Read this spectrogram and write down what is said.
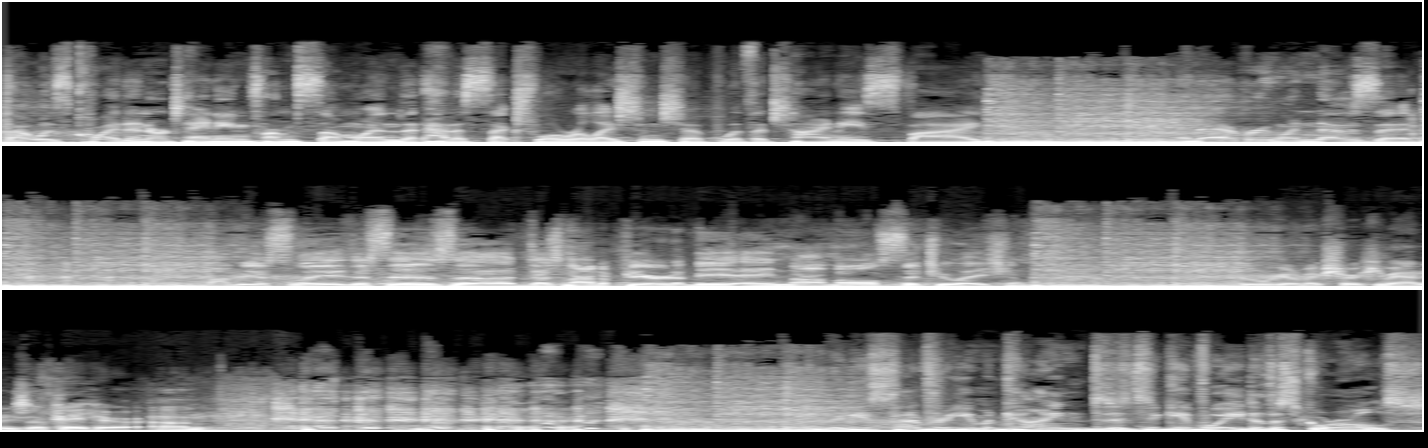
That was quite entertaining from someone that had a sexual relationship with a Chinese spy. And everyone knows it. Obviously, this is uh, does not appear to be a nominal situation. We're going to make sure humanity's okay here. Um, Maybe it's time for humankind to, to give way to the squirrels.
